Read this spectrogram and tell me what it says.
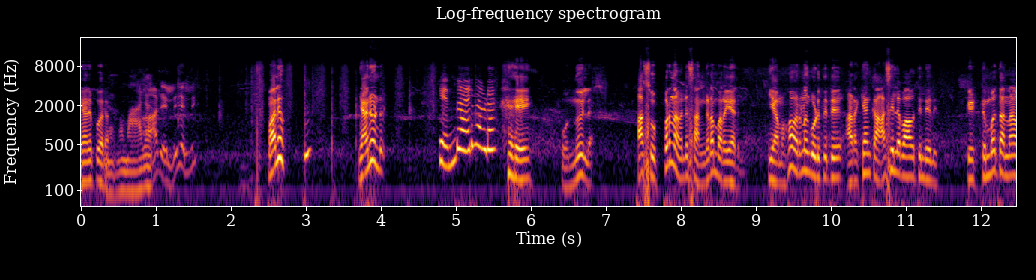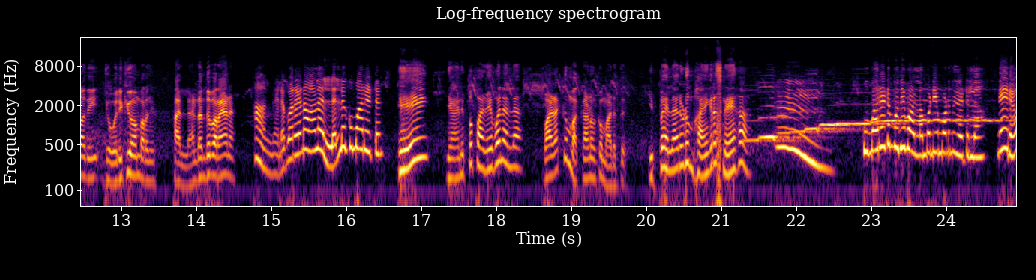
ഞാനിപ്പോ വരാം. മാലു. ഞാനും ഉണ്ട് എന്തായിരുന്നു അവിടെ? ഹേ ഒന്നുമില്ല. ആ സുപ്രൻ അവന്റെ സങ്കടം പറയായിരുന്നു. ഈ അമഹ ഒരെണ്ണം കൊടുത്തിട്ട് അടയ്ക്കാൻ കാശില്ല പാവത്തിന്റെ. കിട്ടുമ്പോ തന്നാ മതി. ജോലിക്ക് പോകാൻ പറഞ്ഞു. അല്ലാണ്ട് എന്ത് പറയാനാ? അങ്ങനെ പറയണ ആളല്ലല്ലോ കുമാരേട്ടൻ. ഏയ് ഞാനിപ്പോ പഴയ പോലെ അല്ല വഴക്കും വക്കാണും ഒക്കെ മടുത്ത്. ഇപ്പൊ എല്ലാരോടും ഭയങ്കര സ്നേഹ. കുമാരേട്ടൻ പുതിയ വള്ളം പണിയാൻ പോണെന്ന് കേട്ടില്ല. നേരാ?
